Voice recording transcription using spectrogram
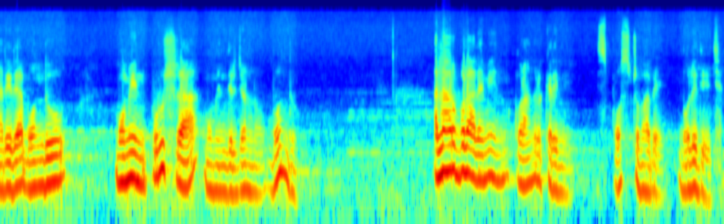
নারীরা বন্ধু, মমিন পুরুষরা মমিনদের জন্য বন্ধু। আল্লাহ রব্বুল আলমিন কোরআনুল করিমে স্পষ্টভাবে বলে দিয়েছেন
